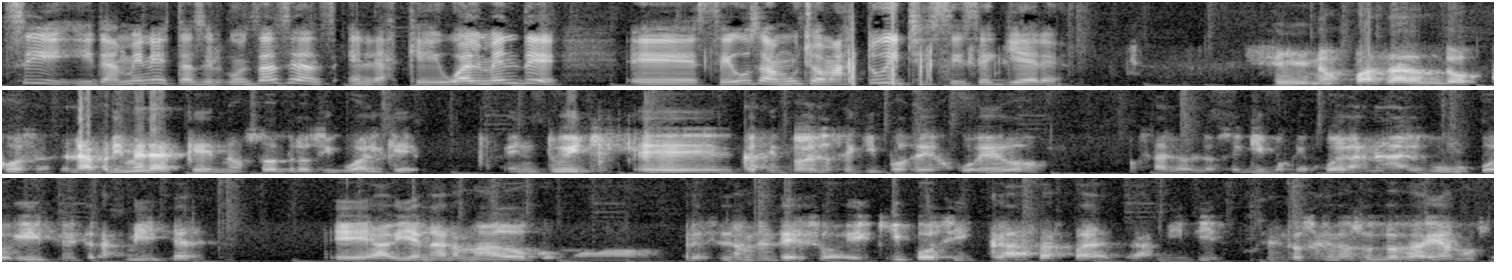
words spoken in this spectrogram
Sí, y también estas circunstancias en las que igualmente eh, se usa mucho más Twitch, si se quiere. Sí, nos pasaron dos cosas. La primera es que nosotros, igual que en Twitch, eh, casi todos los equipos de juego, o sea, los, equipos que juegan a algún jueguito y transmiten, eh, habían armado como precisamente eso, equipos y casas para transmitir. Entonces nosotros habíamos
